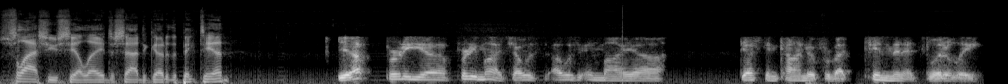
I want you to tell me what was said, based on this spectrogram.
slash UCLA decide to go to the Big Ten. Yeah, pretty uh, pretty much. I was I was in my uh, Destin condo for about ten minutes, literally.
